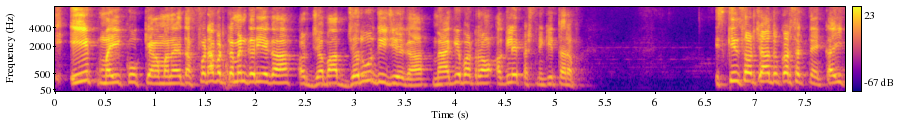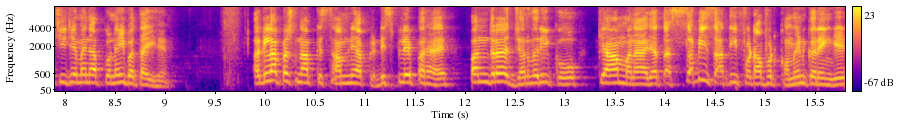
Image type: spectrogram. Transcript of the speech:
एक मई को क्या मनाया था? फटाफट कमेंट करिएगा और जवाब ज़रूर दीजिएगा। मैं आगे बढ़ रहा हूँ अगले प्रश्न की तरफ़। स्क्रीन शॉट चाहे तो कर सकते हैं। कई चीज़ें मैंने आपको नहीं बताई है। अगला प्रश्न आपके सामने आपके डिस्प्ले पर है। पंद्रह जनवरी को क्या मनाया जाता? है सभी साथी फटाफट कमेंट करेंगे।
